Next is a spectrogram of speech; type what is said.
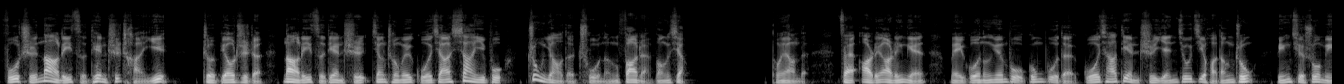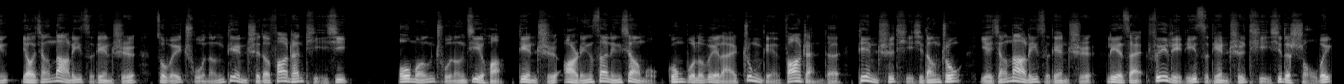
扶持钠离子电池产业。这标志着钠离子电池将成为国家下一步重要的储能发展方向。同样的。在二零二零年，美国能源部公布的国家电池研究计划当中，明确说明要将钠离子电池作为储能电池的发展体系。欧盟储能计划电池二零三零项目公布了未来重点发展的电池体系当中，也将钠离子电池列在非锂离子电池体系的首位。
